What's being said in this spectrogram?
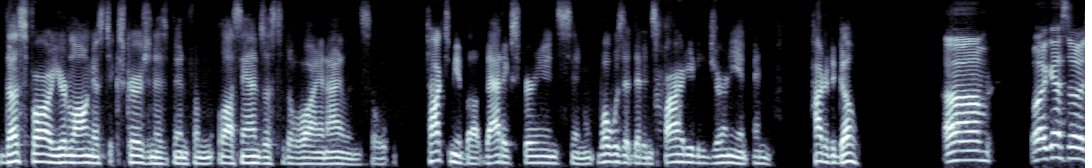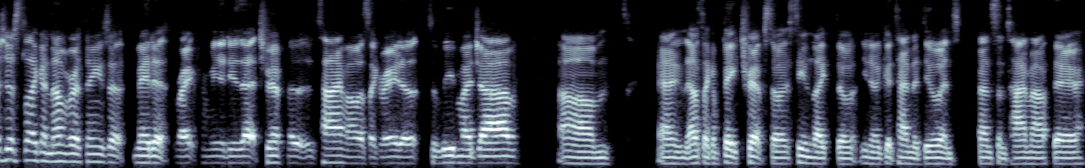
Thus far, your longest excursion has been from Los Angeles to the Hawaiian Islands. So, talk to me about that experience and what was it that inspired you to the journey and, and how did it go? Um, well, I guess it was just like a number of things that made it right for me to do that trip at the time. I was like ready to, to leave my job. Um, and that was like a big trip. So it seemed like the, you know, good time to do it and spend some time out there.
